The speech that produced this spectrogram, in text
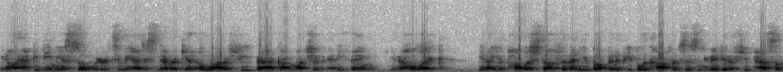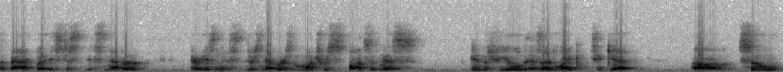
you know, academia is so weird to me. I just never get a lot of feedback on much of anything. You know, like, you know, you publish stuff and then you bump into people at conferences and you may get a few pats on the back, but it's just, it's never, there isn't, there's never as much responsiveness in the field as I'd like to get. Um, so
